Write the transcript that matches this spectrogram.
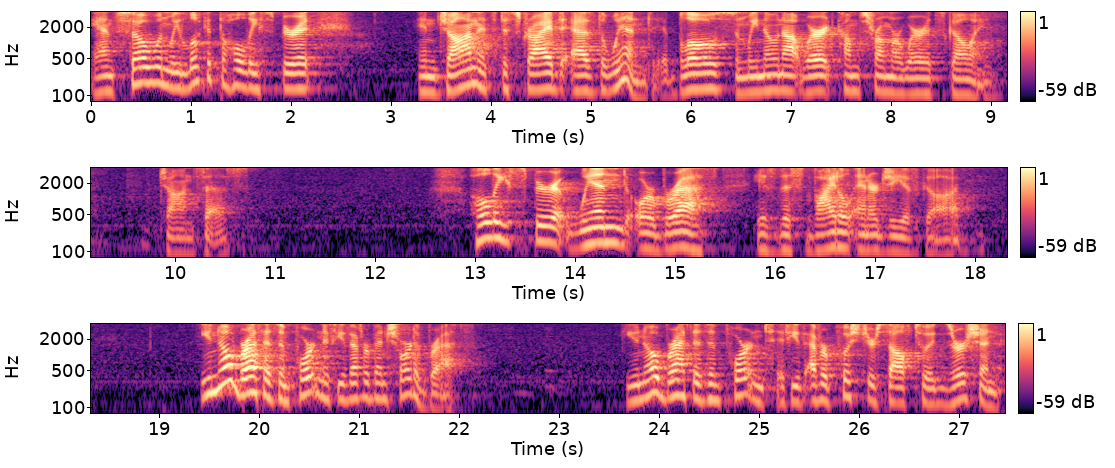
And so when we look at the Holy Spirit, in John, it's described as the wind. It blows, and we know not where it comes from or where it's going, John says. Holy Spirit, wind or breath, is this vital energy of God. You know, breath is important if you've ever been short of breath. You know, breath is important if you've ever pushed yourself to exertion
